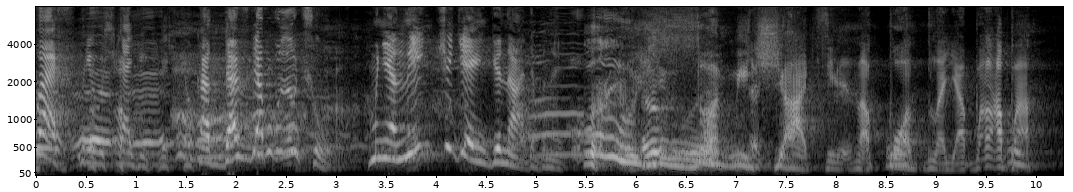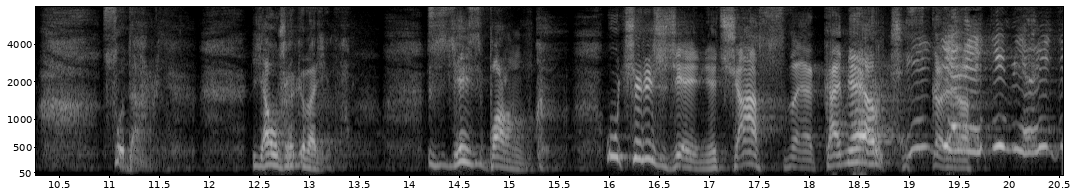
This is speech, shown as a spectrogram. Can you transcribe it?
Ваше превосходительство, когда же я получу? Мне нынче деньги надобны. Ой, замечательно, подлая баба. Сударыня, я уже говорил вам, здесь банк, учреждение частное, коммерческое. Делайте милость,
